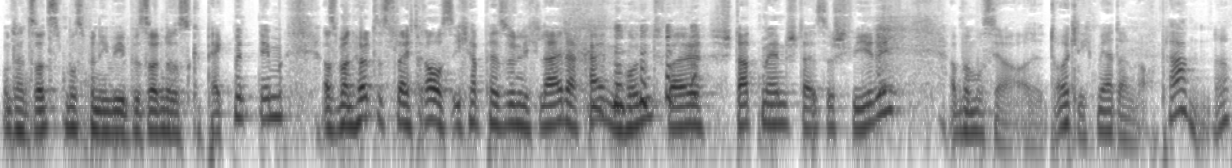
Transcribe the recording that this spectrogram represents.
Und ansonsten muss man irgendwie besonderes Gepäck mitnehmen. Also man hört es vielleicht raus. Ich habe persönlich leider keinen Hund, weil Stadtmensch, da ist es schwierig. Aber man muss ja deutlich mehr dann auch planen, ne?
